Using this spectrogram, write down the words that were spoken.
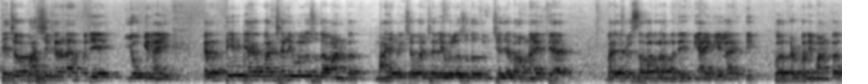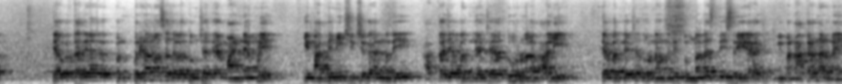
त्याच्यावर भाष्य करणं म्हणजे योग्य नाही. कारण ते त्या वरच्या लेवलला सुद्धा मांडतात. माझ्यापेक्षा वरच्या लेवलला सुद्धा तुमच्या ज्या भावना आहेत त्या बऱ्याच वेळेस सभागृहामध्ये मी ऐकलेलं आहे ते परखडपणे मांडतात. त्यावर पण परिणाम असा झाला तुमच्या त्या मांडण्यामुळे की माध्यमिक शिक्षकांमध्ये आता ज्या बदल्याच्या धोरणं आली त्या बदल्याच्या धोरणामध्ये तुम्हालाच ते श्रेय आहे मी नाकारणार नाही.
